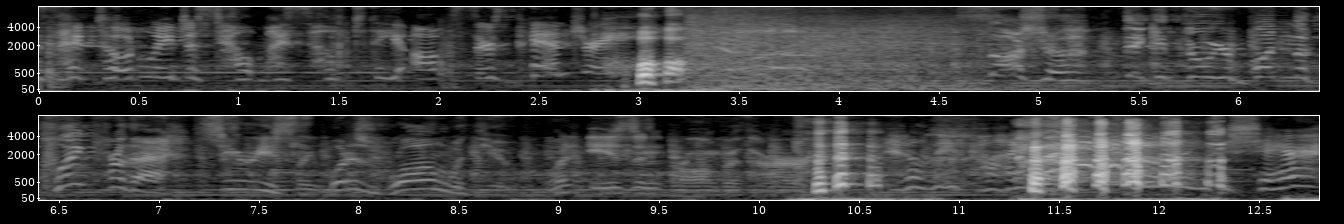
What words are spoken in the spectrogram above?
Because I totally just helped myself to the officer's pantry. Sasha, they can throw your butt in the clink for that. Seriously, what is wrong with you? What isn't wrong with her? It'll be fine. I'm willing to share.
